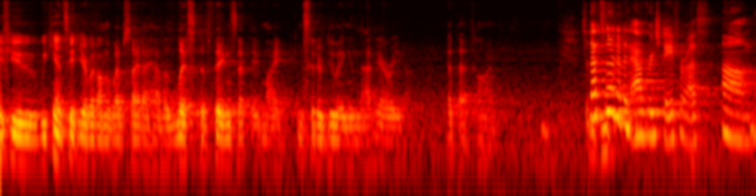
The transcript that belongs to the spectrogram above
If you, we can't see it here, but on the website I have a list of things that they might consider doing in that area at that time. So that's sort of an average day for us. Um,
